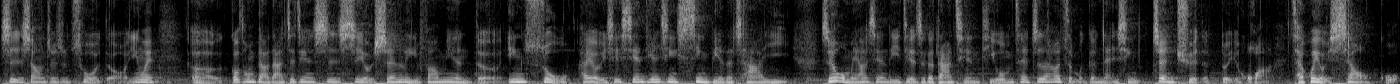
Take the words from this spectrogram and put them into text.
事实上，这是错的，因为呃，沟通表达这件事是有生理方面的因素，还有一些先天性性别的差异。所以，我们要先理解这个大前提，我们才。知道要怎么跟男性正确的对话才会有效果。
